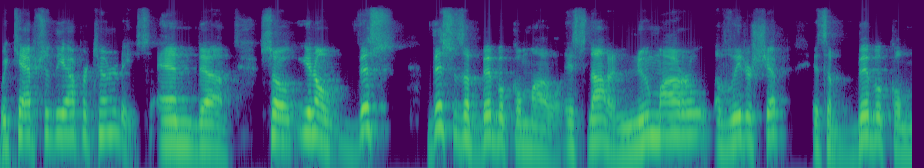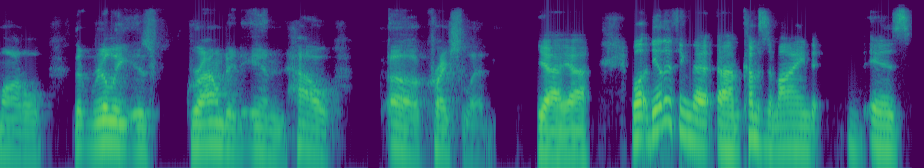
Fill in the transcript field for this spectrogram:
We captured the opportunities." And uh, so, you know, this this is a biblical model. It's not a new model of leadership. It's a biblical model that really is grounded in how uh, Christ led. Yeah, yeah. Well, the other thing that um, comes to mind is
